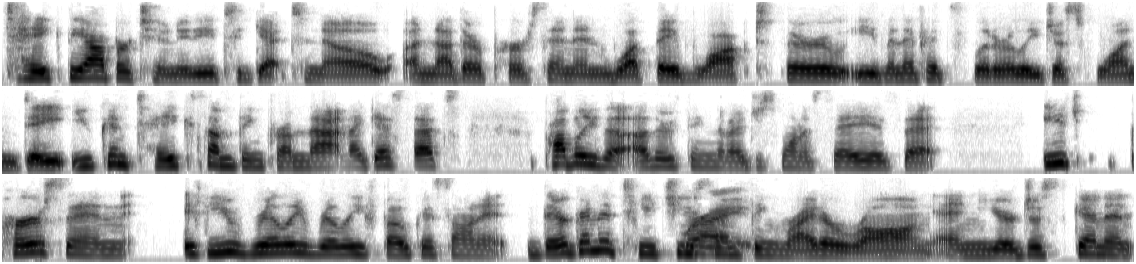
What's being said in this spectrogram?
take the opportunity to get to know another person and what they've walked through even if it's literally just one date you can take something from that and i guess that's probably the other thing that I just want to say is that each person if you really really focus on it they're going to teach you right. something right or wrong and you're just going to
